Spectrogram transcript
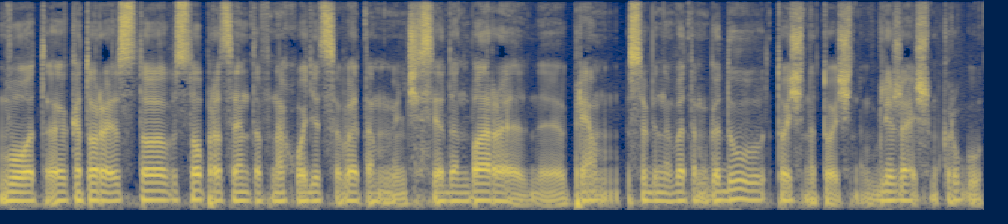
вот, э, которая сто процентов находится в этом числе Донбара, э, прям особенно в этом году, точно-точно, в ближайшем кругу.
